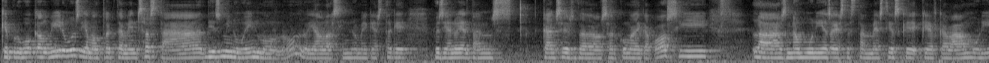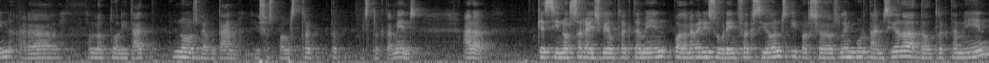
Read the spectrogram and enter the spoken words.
que provoca el virus i amb el tractament s'està disminuint molt, no? No hi ha la síndrome aquesta que doncs ja no hi ha tants càncers del sarcoma de Kaposi, les pneumonies aquestes tan bèsties que, que acabaven morint, ara en l'actualitat no es veu tant, i això és pels tra els tractaments. Ara, que si no segueix bé el tractament poden haver-hi sobreinfeccions i per això és la importància de, del tractament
